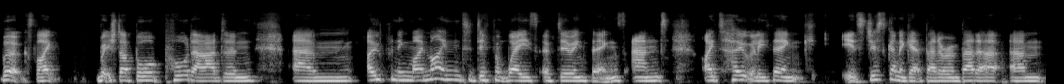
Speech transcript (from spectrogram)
books like Rich Dad Poor Dad and um, opening my mind to different ways of doing things. And I totally think it's just going to get better and better. Um,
